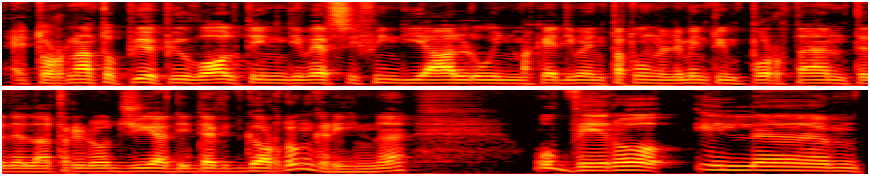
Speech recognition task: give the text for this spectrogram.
è tornato più e più volte in diversi film di Halloween, ma che è diventato un elemento importante della trilogia di David Gordon Green, ovvero il,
